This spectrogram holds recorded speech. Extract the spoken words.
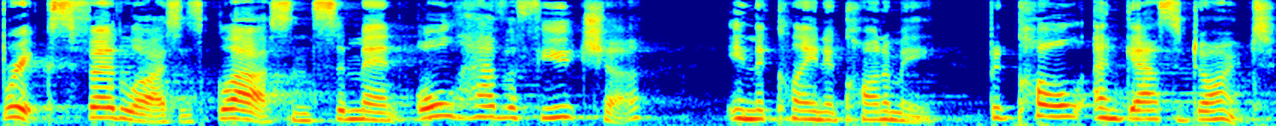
bricks, fertilisers, glass and cement all have a future in the clean economy, but coal and gas don't.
